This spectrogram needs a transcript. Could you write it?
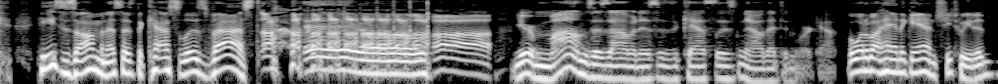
he's as ominous as the castle is vast. Your mom's as ominous as the castle is. No, that didn't work out. But what about Hannah Gann? She tweeted.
